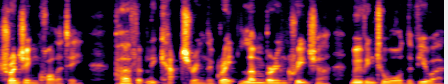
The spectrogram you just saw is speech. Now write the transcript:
trudging quality, perfectly capturing the great lumbering creature moving toward the viewer,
